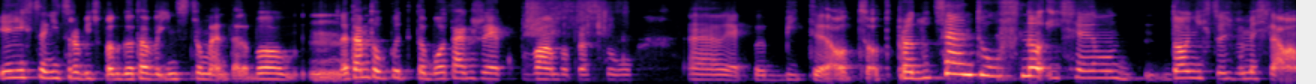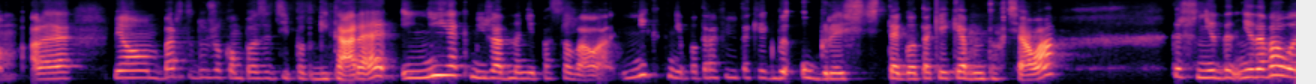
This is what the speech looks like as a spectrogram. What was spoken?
ja nie chcę nic robić pod gotowy instrumental, bo um, na tamtą płytę to było tak, że ja kupowałam po prostu e, jakby bity od, od producentów, no i się do nich coś wymyślałam, ale miałam bardzo dużo kompozycji pod gitarę i nijak mi żadna nie pasowała. Nikt nie potrafił tak jakby ugryźć tego tak, jak ja bym to chciała też nie, nie dawały,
